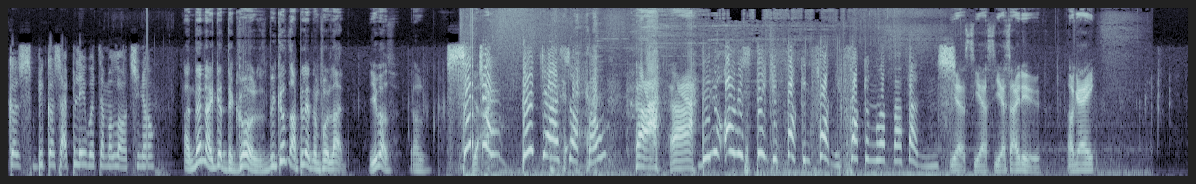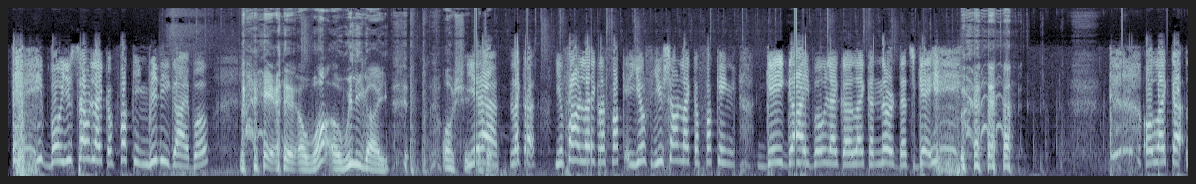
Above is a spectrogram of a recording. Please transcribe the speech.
because because I play with them a lot, you know. And then I get the goals because I play them for lot. You guys. Such a yeah. a bitch ass up, bro. Do you always think you're fucking funny, fucking with my fans? yes, yes, yes, I do. Okay. bro, you sound like a fucking Willy guy, bro. a what? A willy guy? Oh shit. Yeah, like a you found like a fuck you you sound like a fucking gay guy, bro. Like a like a nerd that's gay, or like a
